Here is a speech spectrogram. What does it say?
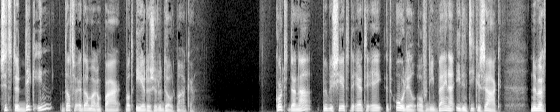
zit het er dik in dat we er dan maar een paar wat eerder zullen doodmaken. Kort daarna publiceert de RTE het oordeel over die bijna identieke zaak, nummer 2016-85,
